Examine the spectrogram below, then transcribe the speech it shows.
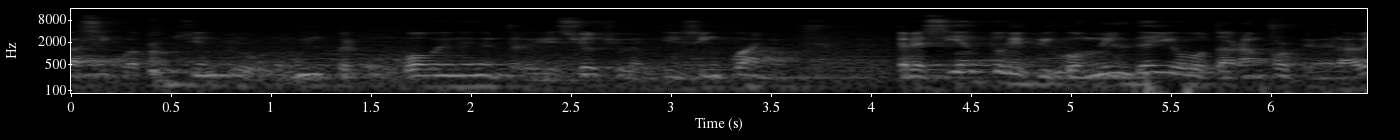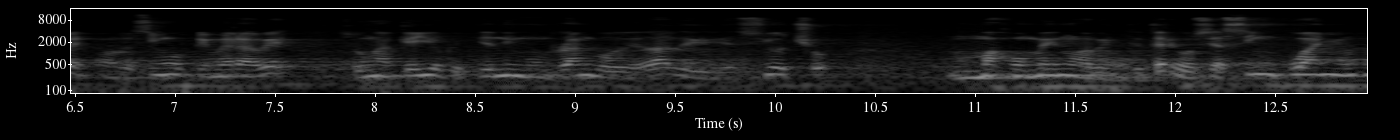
Casi 400 mil jóvenes entre 18 y 25 años. 300 y pico mil de ellos votarán por primera vez. Cuando decimos primera vez, son aquellos que tienen un rango de edad de 18 más o menos a 23, o sea, 5 años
